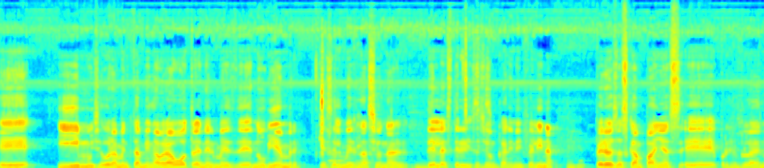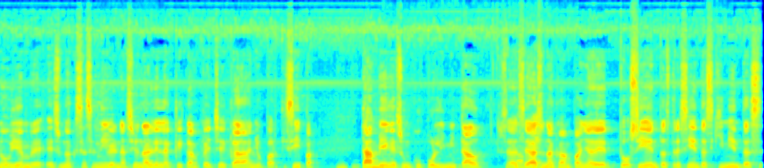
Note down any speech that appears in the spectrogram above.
eh, y muy seguramente también habrá otra en el mes de noviembre, que es el mes nacional de la esterilización canina y felina. Pero esas campañas, eh, por ejemplo la de noviembre, es una que se hace a nivel nacional en la que Campeche cada año participa. También es un cupo limitado, o sea, se hace una campaña de 200, 300, 500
